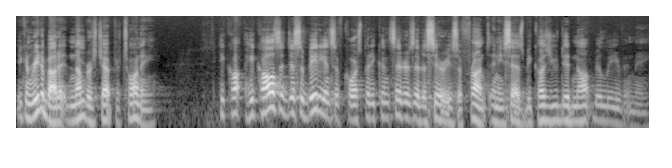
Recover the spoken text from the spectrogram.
You can read about it in Numbers chapter 20. He, call, he calls it disobedience, of course, but he considers it a serious affront. And he says, Because you did not believe in me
